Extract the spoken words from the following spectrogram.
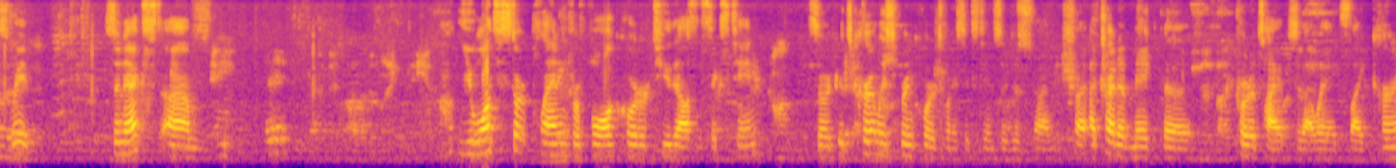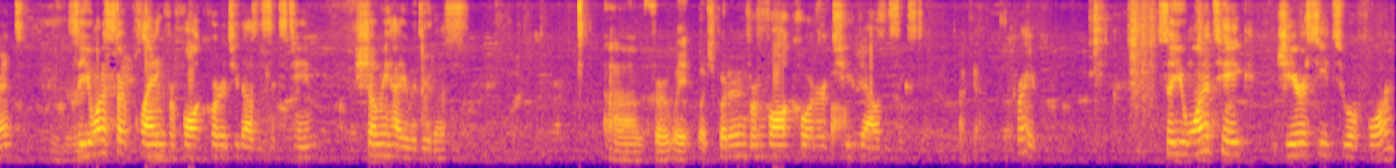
Sweet. So next, um, you want to start planning for fall quarter 2016. So it's currently spring quarter 2016. So just um, try, I try to make the prototype so that way it's like current. So you want to start planning for fall quarter 2016. Show me how you would do this um, for wait, which quarter? for fall quarter Fall. 2016. okay. Great. So you want to take GRC 204,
